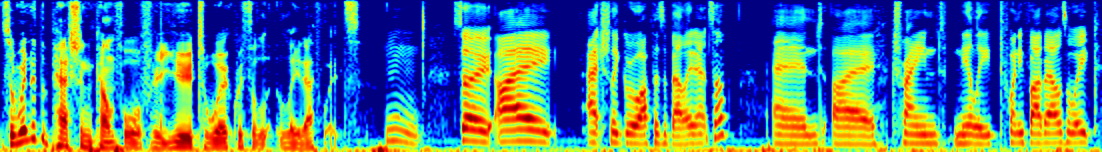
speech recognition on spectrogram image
So, when did the passion come for for you to work with elite athletes? Mm. So, I actually grew up as a ballet dancer and I trained nearly 25 hours a week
